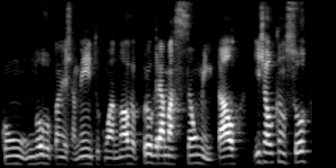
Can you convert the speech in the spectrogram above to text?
com um novo planejamento, com uma nova programação mental e já alcançou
